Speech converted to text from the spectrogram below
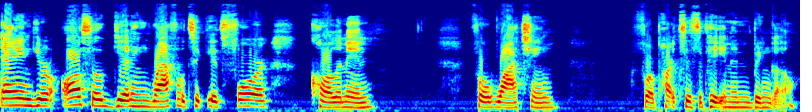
And you're also getting raffle tickets for calling in, for watching, for participating in bingo.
